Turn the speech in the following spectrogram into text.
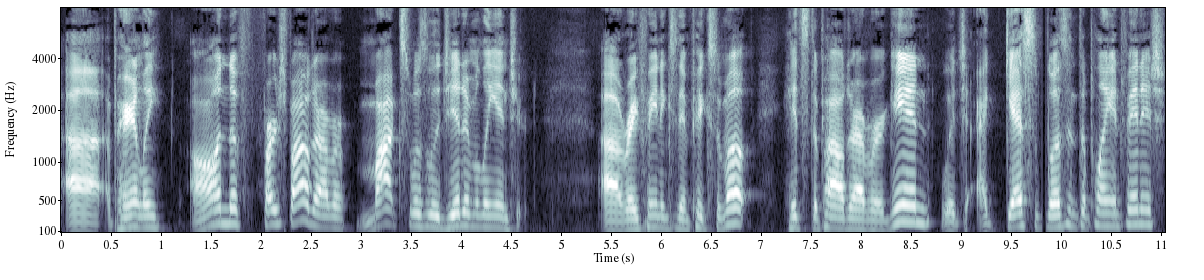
Uh, apparently, on the first pile driver, Mox was legitimately injured. Uh, Rey Fenix then picks him up, hits the pile driver again, which I guess wasn't the plan finish,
